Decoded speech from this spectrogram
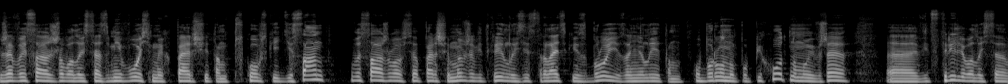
вже висаджувалися з Мі-8 перші там Псковський десант висаджувався перший. Ми вже відкрили зі стрілецької зброї, зайняли там оборону по піхотному і вже е, відстрілювалися.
